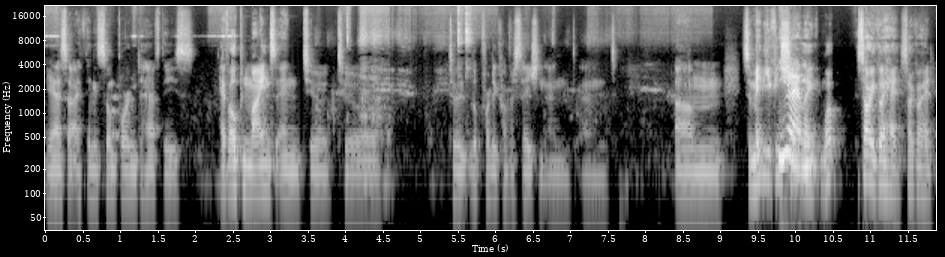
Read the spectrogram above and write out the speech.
yeah so i think it's so important to have these have open minds and to to to look for the conversation and and um so maybe you can Yeah. share like what sorry go ahead sorry go ahead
